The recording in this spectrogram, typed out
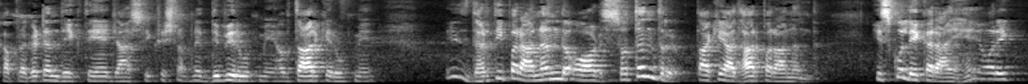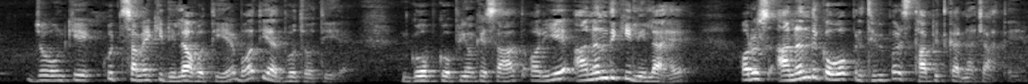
का प्रकटन देखते हैं, जहाँ श्री कृष्ण अपने दिव्य रूप में, अवतार के रूप में, इस धरती पर आनंद और स्वतंत्रता के आधार पर आनंद इसको लेकर आए हैं और एक जो उनके कुछ समय की लीला होती है, बहुत ही अद्भुत होती है, गोप गोपियों के साथ और ये आनंद की लीला है और उस आनंद को वो पृथ्वी पर स्थापित करना चाहते हैं।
